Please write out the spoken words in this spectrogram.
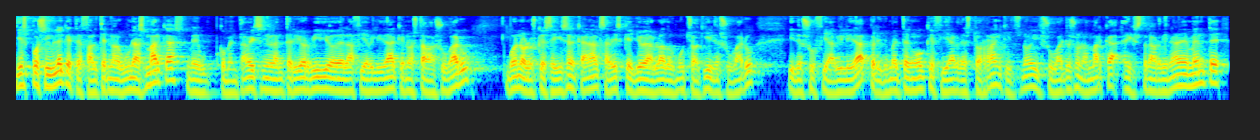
y es posible que te falten algunas marcas. Me comentabais en el anterior vídeo de la fiabilidad que no estaba Subaru. Bueno, los que seguís el canal sabéis que yo he hablado mucho aquí de Subaru y de su fiabilidad, pero yo me tengo que fiar de estos rankings, ¿no? Y Subaru es una marca extraordinariamente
